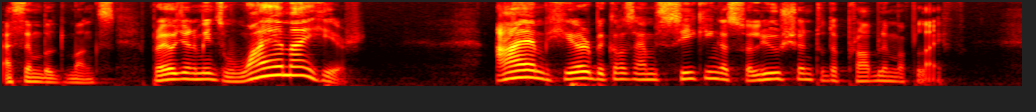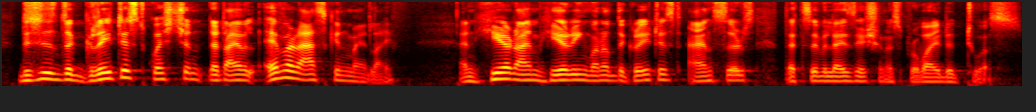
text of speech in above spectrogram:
assembled monks. Prayojana means, why am I here? I am here because I'm seeking a solution to the problem of life. This is the greatest question that I will ever ask in my life. And here I'm hearing one of the greatest answers that civilization has provided to us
